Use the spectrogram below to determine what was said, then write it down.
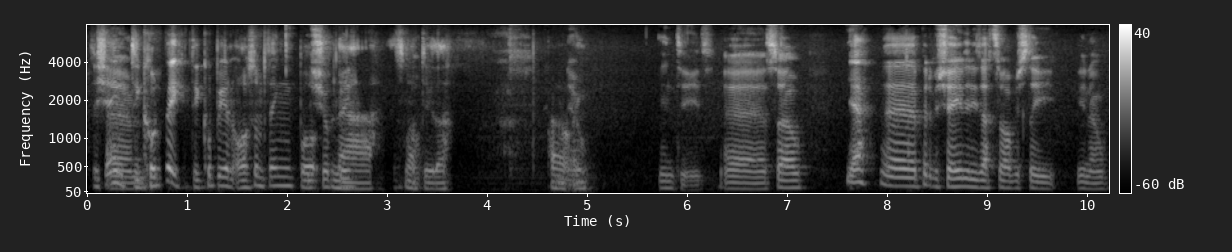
It's a shame. Um, they could be. They could be an awesome thing, but should be. nah, let's not do that. Apparently. No. Indeed. Uh, so yeah, uh, a bit of a shame that he's had to obviously you know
